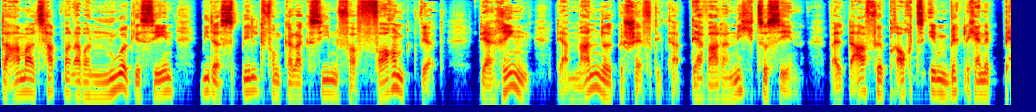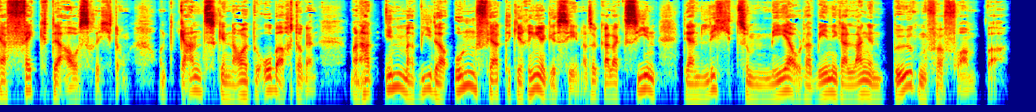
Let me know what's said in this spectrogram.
Damals hat man aber nur gesehen, wie das Bild von Galaxien verformt wird. Der Ring, der Mandel beschäftigt hat, der war da nicht zu sehen, weil dafür braucht es eben wirklich eine perfekte Ausrichtung und ganz genaue Beobachtungen. Man hat immer wieder unfertige Ringe gesehen, also Galaxien, deren Licht zu mehr oder weniger langen Bögen verformt war.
